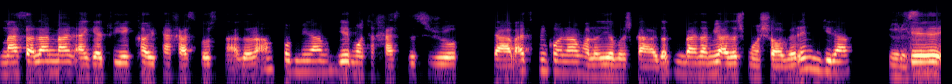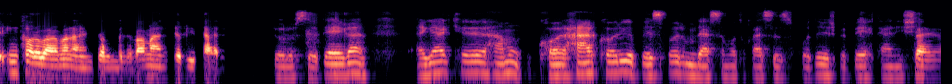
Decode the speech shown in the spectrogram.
مثلا من اگر توی یک کاری تخصص ندارم خب میرم یه متخصص رو دعوت می‌کنم حالا یا باش قرارداد میبندم یا ازش مشاوره می‌گیرم که این کار رو برای من انجام بده و منطقی تره درسته. دقیقا. اگر که همون کار هر کاری رو بسپاریم دست متخصص خودش به بهترین شکل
